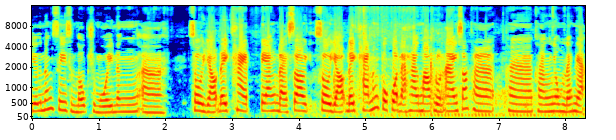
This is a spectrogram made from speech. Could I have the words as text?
យើងនឹងស៊ីសំណុកជាមួយនឹងអាសូយោដីខេតទាំងដែលសូយោដីខេតហ្នឹងពួកគាត់អ្នកហៅមកខ្លួនឯងសោះថាថាខាងខ្ញុំនេះអ្នក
